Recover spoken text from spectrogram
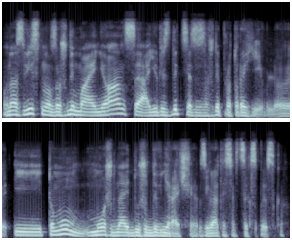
вона, звісно, завжди має нюанси, а юрисдикція це завжди про торгівлю. І тому можуть навіть дуже дивні речі з'являтися в цих списках.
